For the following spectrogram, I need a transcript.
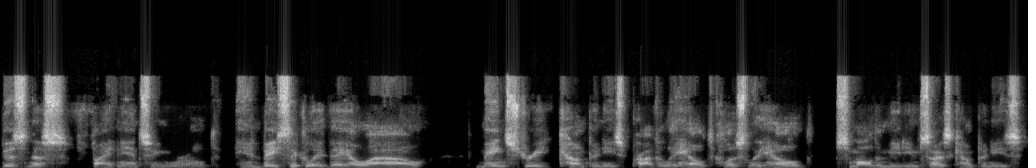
business financing world. And basically they allow Main Street companies, privately held, closely held, small to medium sized companies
